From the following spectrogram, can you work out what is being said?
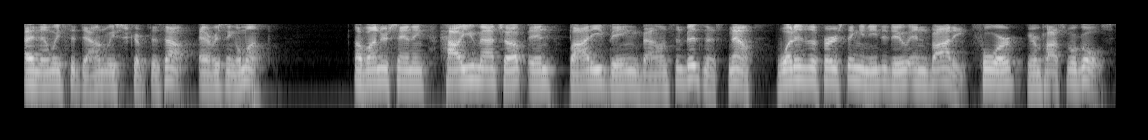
And then we sit down we script this out every single month of understanding how you match up in body, being, balance, and business. Now, what is the first thing you need to do in body for your impossible goals?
